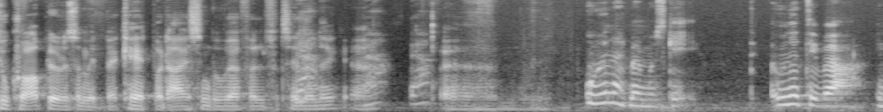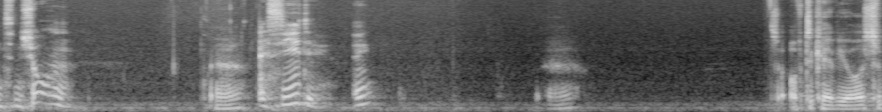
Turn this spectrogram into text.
du kan opleve det som et plakat på dig, som du i hvert fald fortæller, Ja, ikke? ja, ja. Øhm, Uden at man måske, uden at det var intentionen ja. at sige det. Ikke? Så ofte kan vi også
